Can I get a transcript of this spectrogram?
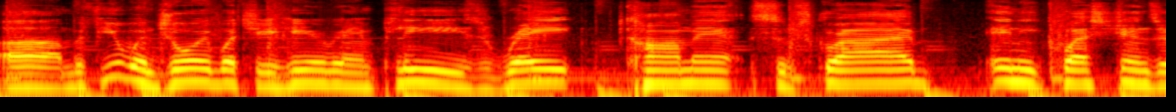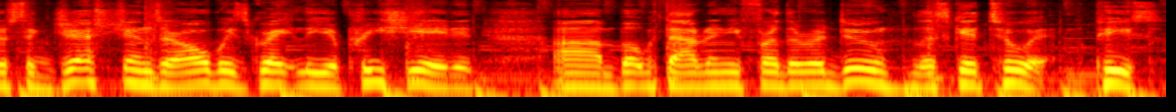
Um, if you enjoy what you're hearing, please rate, comment, subscribe. Any questions or suggestions are always greatly appreciated. Um, but without any further ado, let's get to it. Peace.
